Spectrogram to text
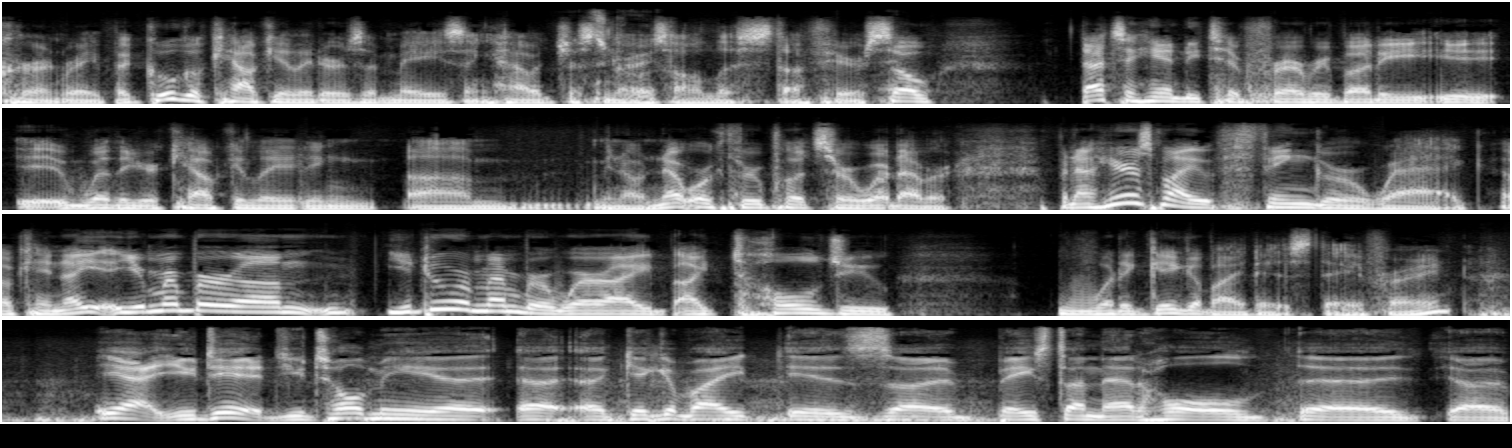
current rate. But Google Calculator is amazing how it just knows all this stuff here. So that's a handy tip for everybody, whether you're calculating, um, you know, network throughputs or whatever. But now here's my finger wag. Okay, now you you remember, um, you do remember where I, I told you what a gigabyte is, Dave, right? Yeah, you did. You told me a, a, a gigabyte is uh, based on that whole uh, uh,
